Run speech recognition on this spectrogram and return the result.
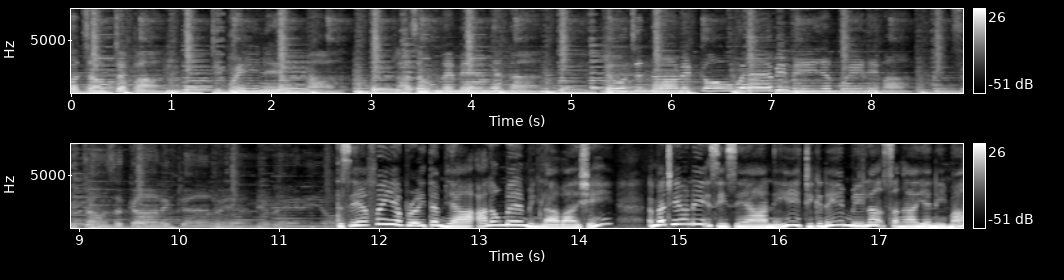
တော့ကြောက်တပါဒီဝင်းနေမှာလာဆုံးမဲမဲမျက်နှာလိုချင်တာတွေကိုဝဲပြီးမင်းရဲ့မွေးနေမှာစတောင်းစကားလေးပြန်လွင်နေ The Zephyr ရဲ့ပရိသတ်များအားလုံးပဲမင်္ဂလာပါရှင်။ အမတ်တရားနေ့အစီအစဉ်အားနေဒီကနေ့မေလ15ရက်နေ့မှာ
